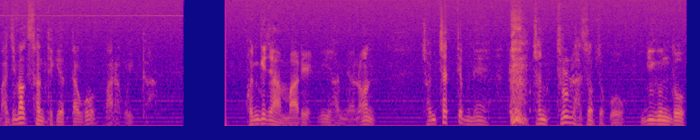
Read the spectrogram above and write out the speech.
마지막 선택이었다고 말하고 있다. 관계자 말에 의하면은 전차 때문에 전투를 할 수 없었고 미군도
